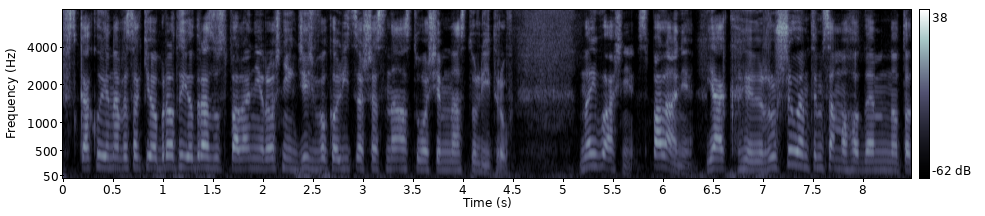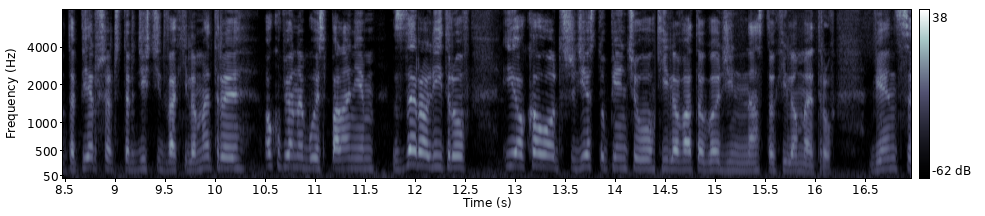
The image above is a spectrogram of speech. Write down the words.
wskakuje na wysokie obroty i od razu spalanie rośnie gdzieś w okolice 16-18 litrów. No i właśnie, spalanie. Jak ruszyłem tym samochodem, no to te pierwsze 42 km okupione były spalaniem 0 litrów i około 35 kWh na 100 km, więc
